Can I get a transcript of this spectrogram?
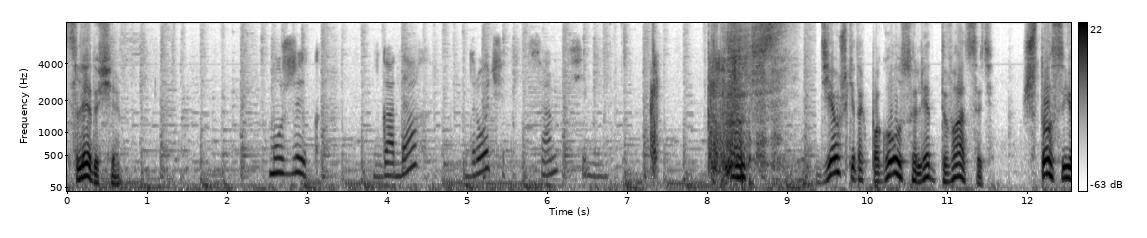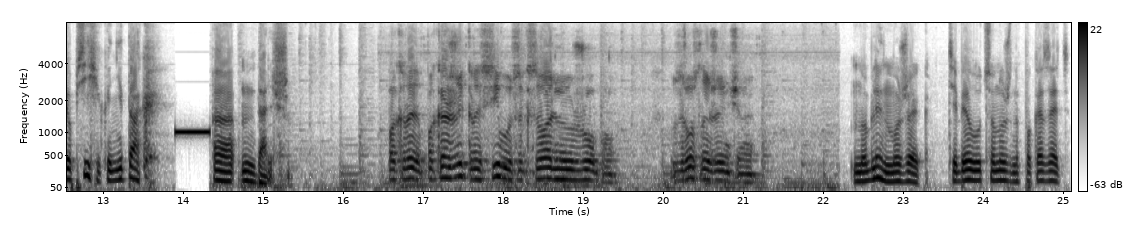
Следующее. Мужик в годах дрочит сам себе. Девушке так по голосу лет 20. Что с ее психикой не так? А, дальше. Покры... Покажи красивую сексуальную жопу. Взрослой женщины. Ну блин, мужик, тебе лучше нужно показать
